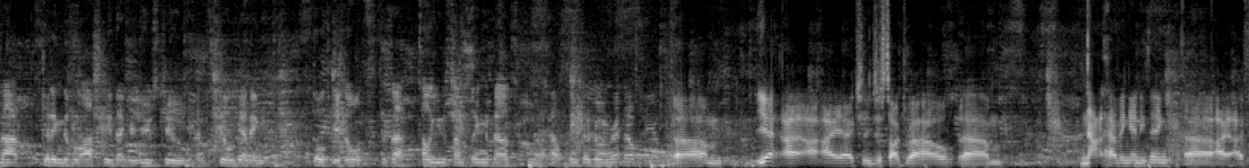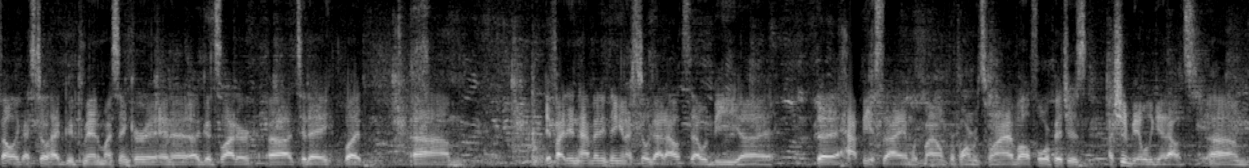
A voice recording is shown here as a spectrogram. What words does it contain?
not getting the velocity that you're used to and still getting those results, does that tell you something about you know, how things are going right now for you? Um, yeah, I, I actually just talked about how um, not having anything. Uh, I, I, felt like I still had good command of my sinker and a, a good slider uh, today, but um, if I didn't have anything and I still got outs, that would be uh, the happiest I am with my own performance. When I have all four pitches, I should be able to get outs. Um,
